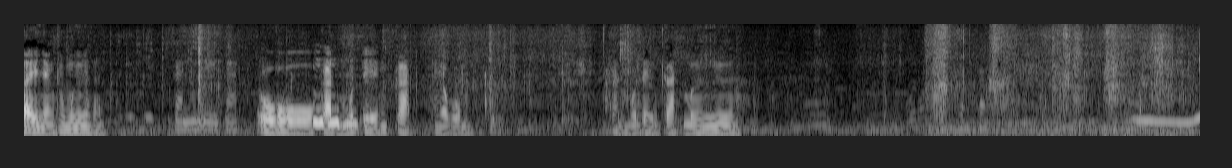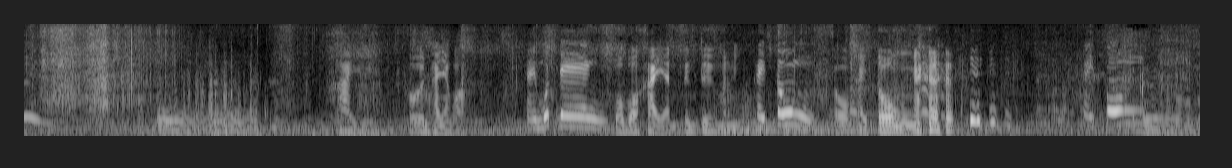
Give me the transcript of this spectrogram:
ส่อย่างถุงมือนะท่านกันมันเองกัด โอ้โหกันมดแดงกัดนะครับผม กันมดแดงกัดมือ โอ้โหไข่เขาเอิ้นไข่อย่างวะไข่มดแดงบอบอไข่อันตึงๆมันนี่ไข่ต้งโอ้ไข่ต้งไข่ต้งโอ้โห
